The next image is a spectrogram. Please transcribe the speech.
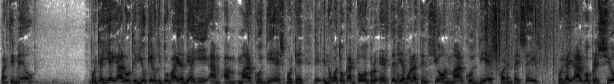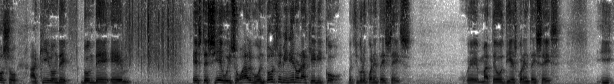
Bartimeo? Porque allí hay algo que yo quiero que tú vayas. Ve allí a, Marcos 10, porque eh, no voy a tocar todo, pero este me llamó la atención. Marcos 10, 46 porque hay algo precioso aquí donde, donde em, este ciego hizo algo. Entonces vinieron a Jericó, versículo 46, eh, Mateo 10, 46, y,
